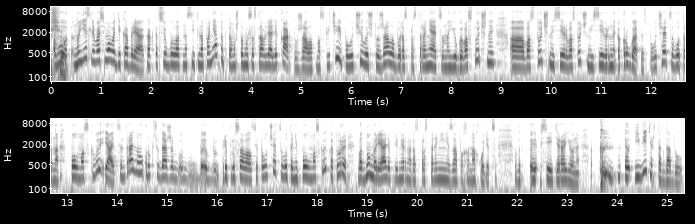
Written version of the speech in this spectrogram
счету. Вот, но если 8 декабря как-то все было относительно понятно, потому что мы составляли карту жалоб москвичей, и получилось, что жалобы распространяются на юго-восточный восточный, а, восточный, северо-восточный и северный округа. То есть получается вот она пол Москвы, а центральный округ сюда же приплюсовался. Получается вот они пол Москвы, которые в одном ареале примерно распространения запаха находятся. Вот, э, все эти районы. И ветер тогда дул.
